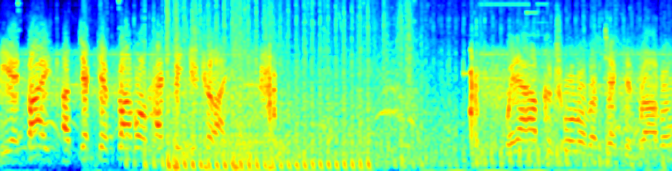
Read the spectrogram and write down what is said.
Be advised, Objective Bravo has been neutralized. We now have control of Objective Bravo.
